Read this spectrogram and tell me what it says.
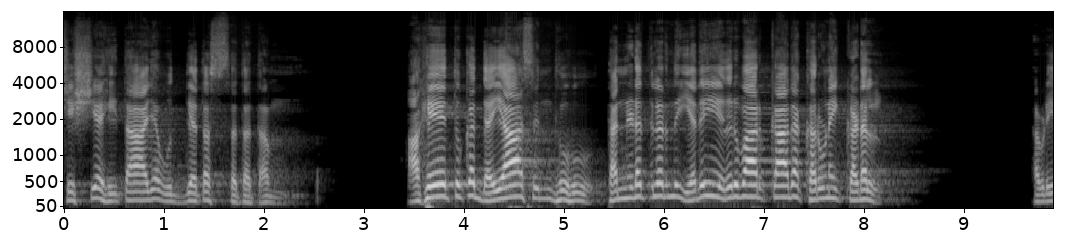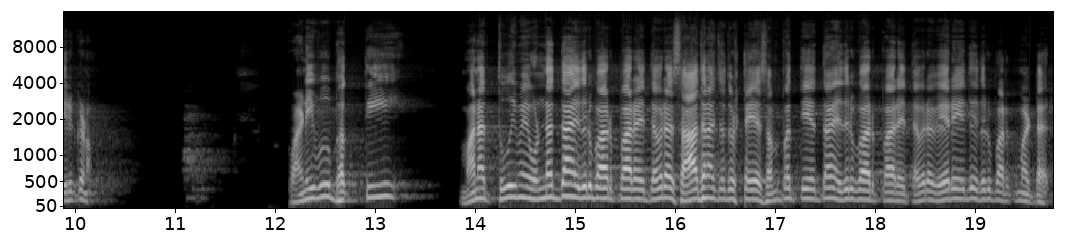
சிஷ்யஹிதாய உத்தியத சததம். அகேத்துக்க தயா சிந்து தன்னிடத்திலிருந்து எதையும் எதிர்பார்க்காத கருணை கடல். அப்படி இருக்கணும். பணிவு பக்தி மன தூய்மை ஒன்றை தான் எதிர்பார்ப்பாரே தவிர சாதன சதுஷ்டய சம்பத்தியை தான் எதிர்பார்ப்பாரே தவிர வேறு எதுவும் எதிர்பார்க்க மாட்டார்.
